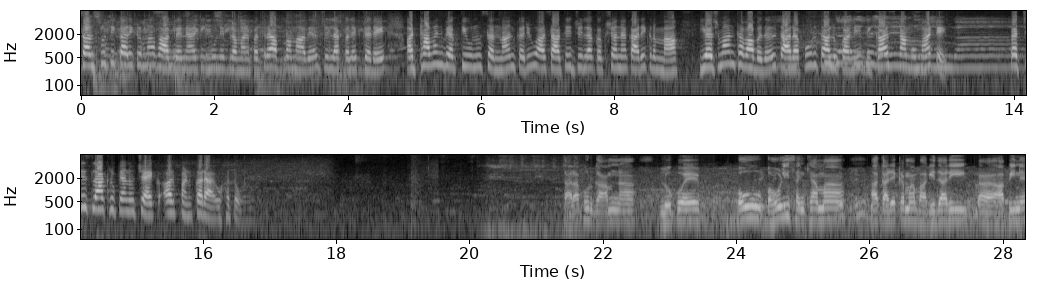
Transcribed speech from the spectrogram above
સાંસ્કૃતિક કાર્યક્રમમાં ભાગ લેનાર ટીમોને પ્રમાણપત્ર આપવામાં આવ્યા. જિલ્લા કલેક્ટરે અઠ્ઠાવન વ્યક્તિઓનું સન્માન કર્યું. આ સાથે જિલ્લા કક્ષાના કાર્યક્રમમાં યજમાન થવા બદલ તારાપુર તાલુકાને વિકાસ કામો માટે પચીસ લાખ રૂપિયાનો ચેક અર્પણ કરાયો હતો. તારાપુર ગામના લોકોએ બહુ બહોળી સંખ્યામાં આ કાર્યક્રમમાં ભાગીદારી આપીને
